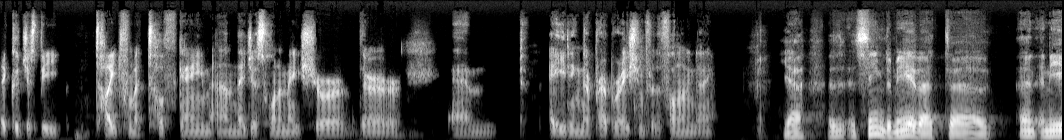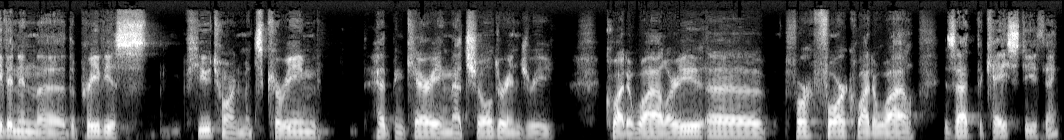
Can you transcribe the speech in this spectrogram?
they could just be tight from a tough game, and they just want to make sure they're um, aiding their preparation for the following day. Yeah, it, seemed to me that, uh, and, and even in the the previous few tournaments, Karim had been carrying that shoulder injury quite a while. Are you uh, for for quite a while? Is that the case? Do you think?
